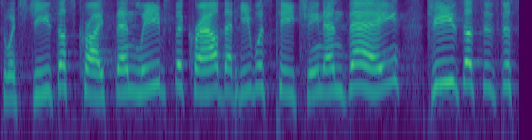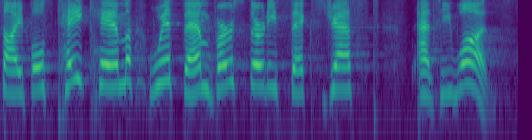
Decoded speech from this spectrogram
To which Jesus Christ then leaves the crowd that he was teaching, and they, Jesus' disciples, take him with them, verse 36, just as he was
